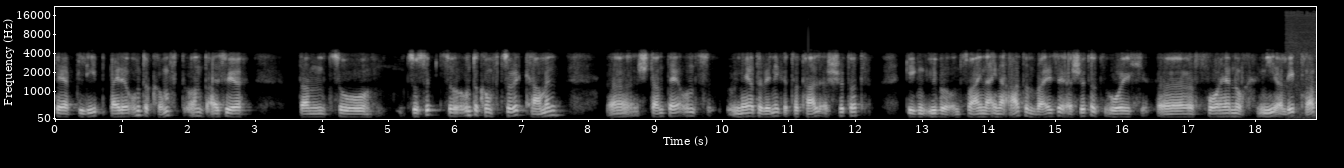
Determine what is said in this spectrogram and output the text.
der blieb bei der Unterkunft. Und als wir dann zu, zu SIP, zur Unterkunft zurückkamen, äh, stand er uns mehr oder weniger total erschüttert gegenüber. Und zwar in einer Art und Weise erschüttert, wo ich äh, vorher noch nie erlebt habe.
